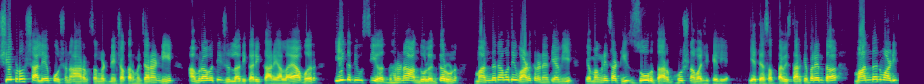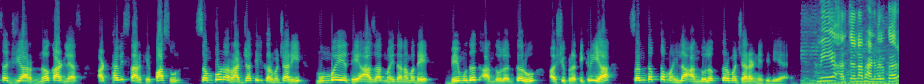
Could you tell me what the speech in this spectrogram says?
शेकडो शालेय पोषण आहार संघटनेच्या कर्मचाऱ्यांनी अमरावती जिल्हाधिकारी कार्यालयावर एक दिवसीय धरणं आंदोलन करून मानधनामध्ये वाढ करण्यात यावी या मागणीसाठी जोरदार घोषणाबाजी केली आहे. येत्या सत्तावीस तारखेपर्यंत मानधनवाढीचा जी आर न काढल्यास अठ्ठावीस तारखेपासून संपूर्ण राज्यातील कर्मचारी मुंबई येथे आझाद मैदानामध्ये बेमुदत आंदोलन करू अशी प्रतिक्रिया संतप्त महिला आंदोलक कर्मचाऱ्यांनी दिली आहे. मी अर्चना भांडवलकर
